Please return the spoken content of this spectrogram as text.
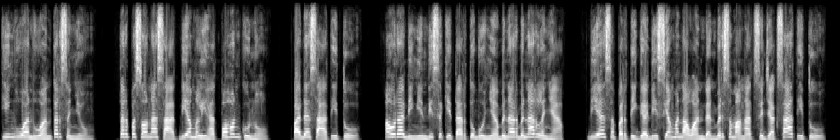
King Huan-Huan tersenyum. Terpesona saat dia melihat pohon kuno. Pada saat itu, aura dingin di sekitar tubuhnya benar-benar lenyap. Dia seperti gadis yang menawan dan bersemangat sejak saat itu.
